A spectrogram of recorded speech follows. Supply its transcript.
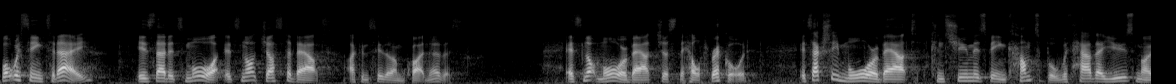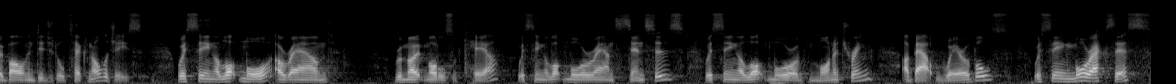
What we're seeing today is that it's more, it's not just about, I can see that I'm quite nervous. It's not more about just the health record. It's actually more about consumers being comfortable with how they use mobile and digital technologies. We're seeing a lot more around remote models of care. We're seeing a lot more around sensors. We're seeing a lot more of monitoring about wearables. We're seeing more access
